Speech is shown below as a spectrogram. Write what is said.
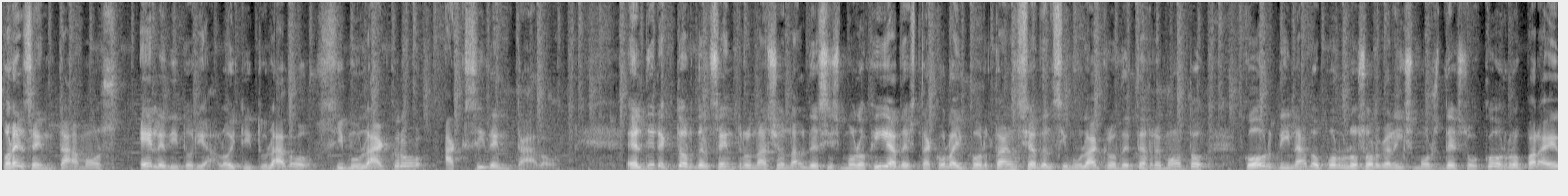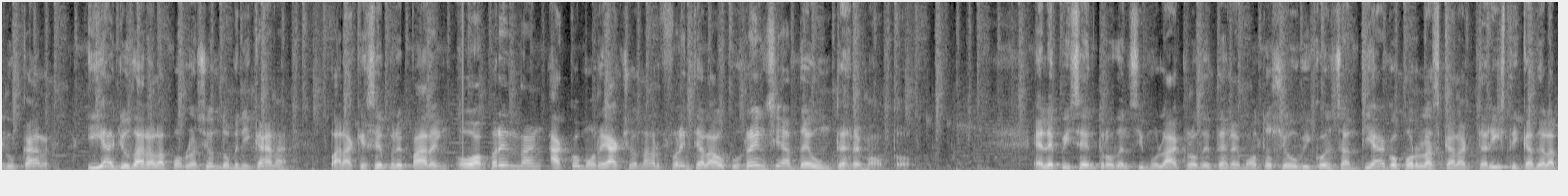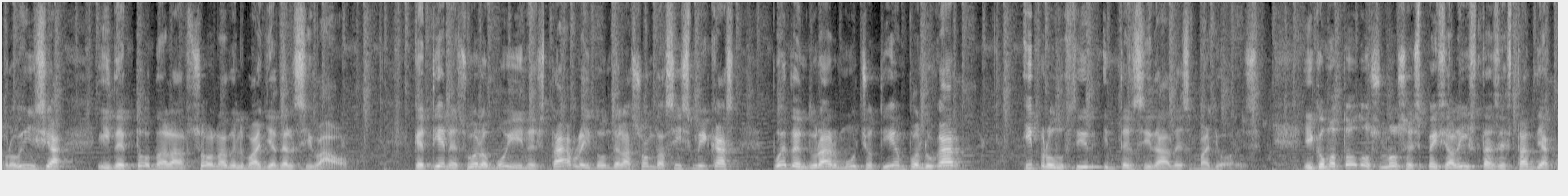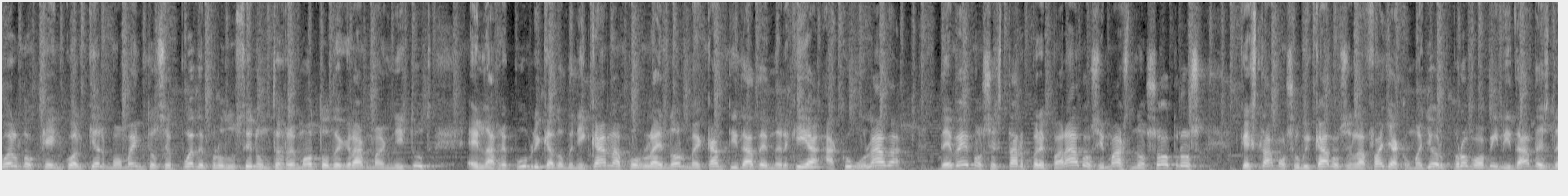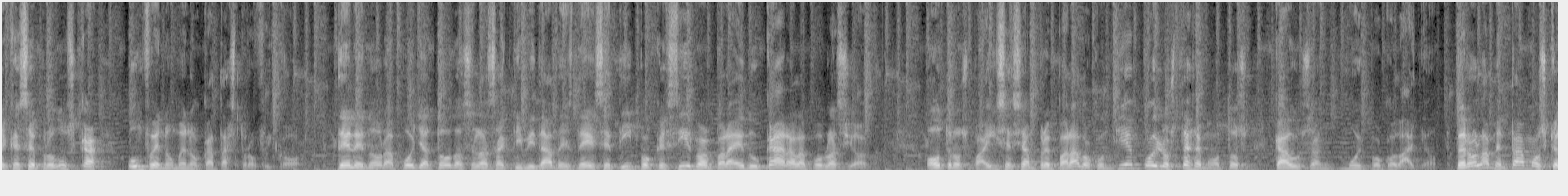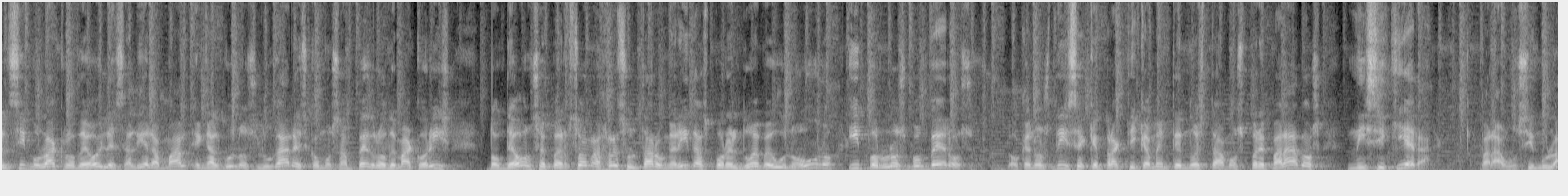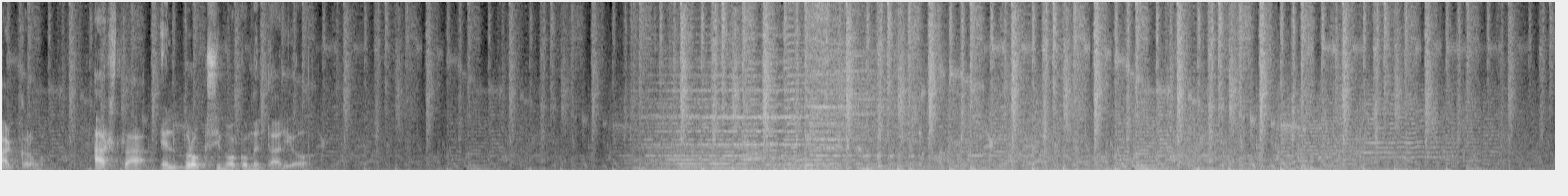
presentamos el editorial, hoy titulado Simulacro Accidentado. El director del Centro Nacional de Sismología destacó la importancia del simulacro de terremoto coordinado por los organismos de socorro para educar y ayudar a la población dominicana para que se preparen o aprendan a cómo reaccionar frente a la ocurrencia de un terremoto. El epicentro del simulacro de terremoto se ubicó en Santiago por las características de la provincia y de toda la zona del Valle del Cibao, que tiene suelo muy inestable y donde las ondas sísmicas pueden durar mucho tiempo en lugar y producir intensidades mayores. Y como todos los especialistas están de acuerdo que en cualquier momento se puede producir un terremoto de gran magnitud en la República Dominicana por la enorme cantidad de energía acumulada, debemos estar preparados y más nosotros que estamos ubicados en la falla con mayor probabilidades de que se produzca un fenómeno catastrófico. Telenor apoya todas las actividades de ese tipo que sirvan para educar a la población. Otros países se han preparado con tiempo y los terremotos causan muy poco daño. Pero lamentamos que el simulacro de hoy le saliera mal en algunos lugares como San Pedro de Macorís, donde 11 personas resultaron heridas por el 911 y por los bomberos, lo que nos dice que prácticamente no estamos preparados ni siquiera para un simulacro. Hasta el próximo comentario.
